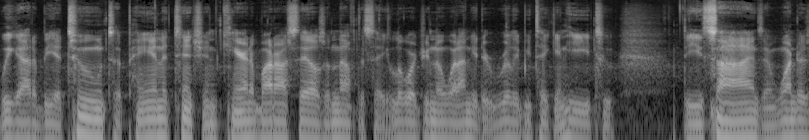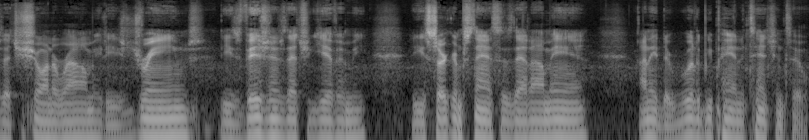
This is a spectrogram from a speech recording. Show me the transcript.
we got to be attuned to paying attention, caring about ourselves enough to say, Lord, you know what? I need to really be taking heed to these signs and wonders that you're showing around me, these dreams, these visions that you're giving me, these circumstances that I'm in. I need to really be paying attention to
